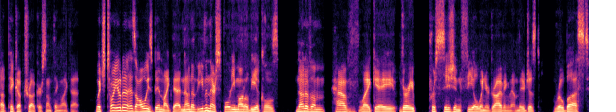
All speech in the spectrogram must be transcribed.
a pickup truck or something like that. Which Toyota has always been like that. None of even their sporty model vehicles, none of them have like a very precision feel when you're driving them. They're just robust.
